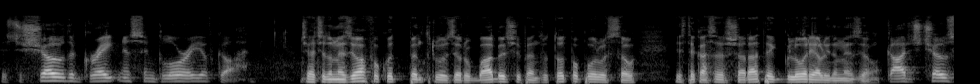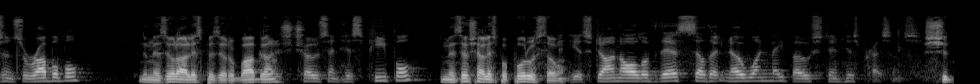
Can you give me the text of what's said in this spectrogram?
is to show the greatness and glory of God. Ceea ce Dumnezeu a făcut pentru Zerubabel și pentru tot poporul său este ca să-și arate gloria lui Dumnezeu. God has chosen Zerubbabel, Dumnezeu l-a ales pe God Zerubabel, has chosen his people, Dumnezeu și-a ales poporul său and he has done all of this so that no one may boast in his presence. și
